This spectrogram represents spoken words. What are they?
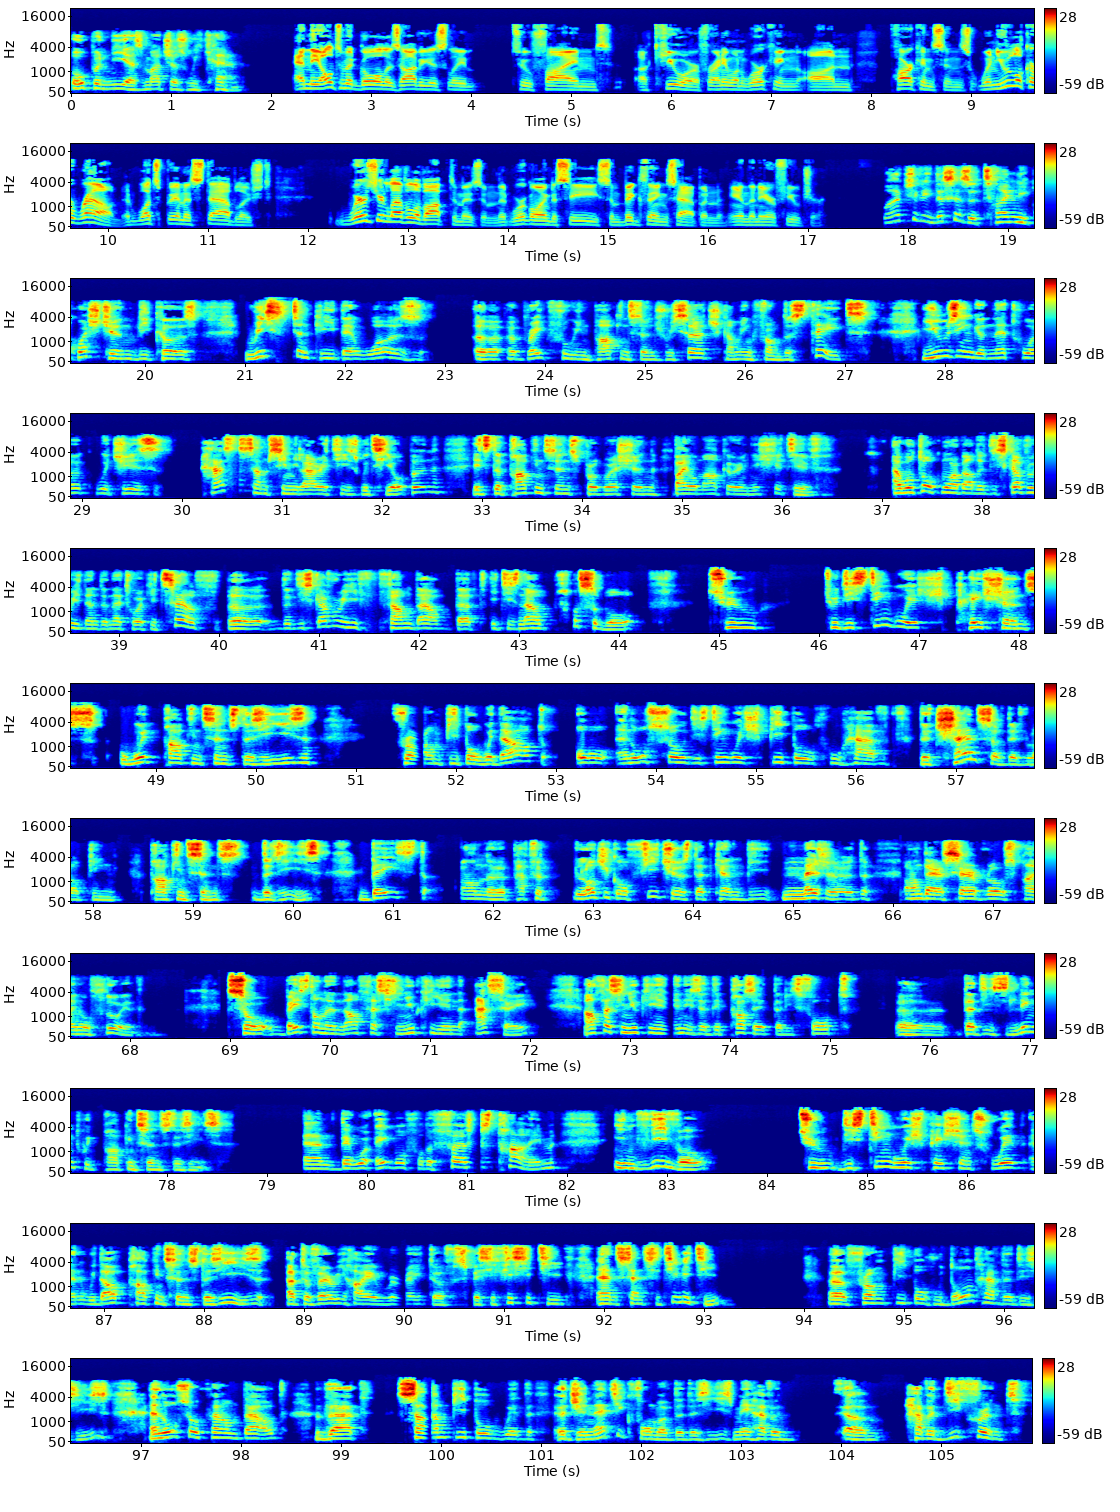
openly as much as we can. And the ultimate goal is obviously to find a cure for anyone working on Parkinson's. When you look around at what's been established, where's your level of optimism that we're going to see some big things happen in the near future? Well, actually, this is a timely question because recently there was a, a, breakthrough in Parkinson's research coming from the States using a network which is has some similarities with C Open. It's the Parkinson's Progression Biomarker Initiative. I will talk more about the discovery than the network itself. Uh, the discovery found out that it is now possible to to distinguish patients with Parkinson's disease from people without or, and also distinguish people who have the chance of developing Parkinson's disease based on uh, pathological features that can be measured on their cerebrospinal fluid. So based on an alpha-synuclein assay, alpha-synuclein is a deposit that is thought uh, that is linked with Parkinson's disease. And they were able for the first time in vivo to distinguish patients with and without Parkinson's disease at a very high rate of specificity and sensitivity uh, from people who don't have the disease and also found out that some people with a genetic form of the disease may have a um, have a different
